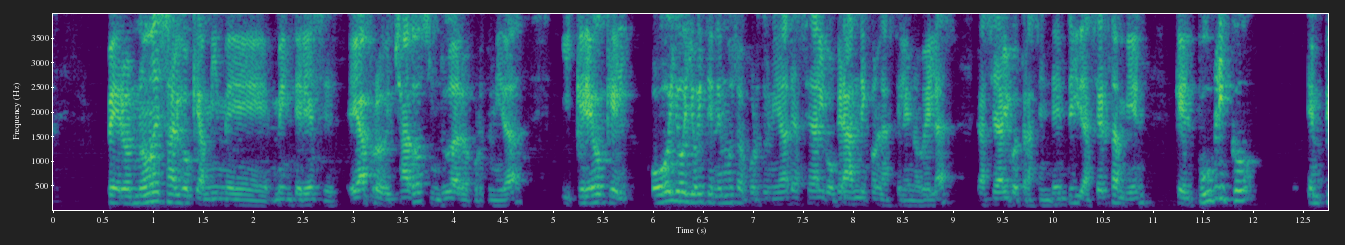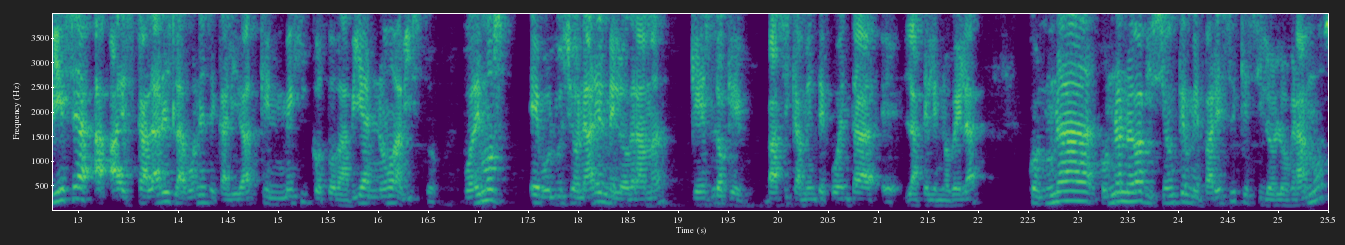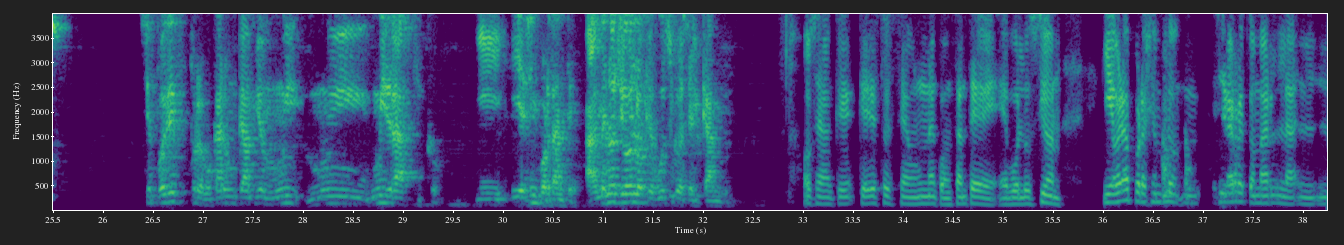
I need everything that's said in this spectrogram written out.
pero no es algo que a mí me, me, interese. He aprovechado sin duda la oportunidad y creo que hoy, hoy, hoy tenemos la oportunidad de hacer algo grande con las telenovelas, de hacer algo trascendente y de hacer también que el público empiece a, escalar eslabones de calidad que en México todavía no ha visto. Podemos evolucionar el melodrama, que es lo que básicamente cuenta eh, la telenovela, con una, con una nueva visión que me parece que si lo logramos, se puede provocar un cambio muy, muy, muy drástico. Y, es importante. Al menos yo lo que busco es el cambio. O sea, que, esto sea una constante evolución. Y ahora, por ejemplo, quisiera retomar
